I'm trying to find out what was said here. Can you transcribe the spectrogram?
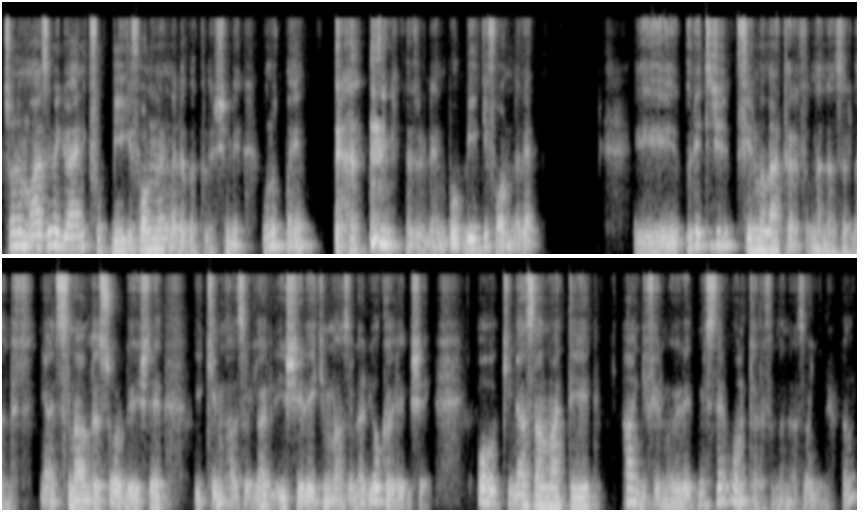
Sonra malzeme güvenlik bilgi formlarına da bakılır. Şimdi unutmayın, özür dilerim, bu bilgi formları e, üretici firmalar tarafından hazırlanır. Yani sınavda soruluyor işte e, kim hazırlar, iş yeri kim hazırlar? Yok öyle bir şey. O kimyasal maddeyi hangi firma üretmişse onun tarafından hazırlanıyor. Tamam?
